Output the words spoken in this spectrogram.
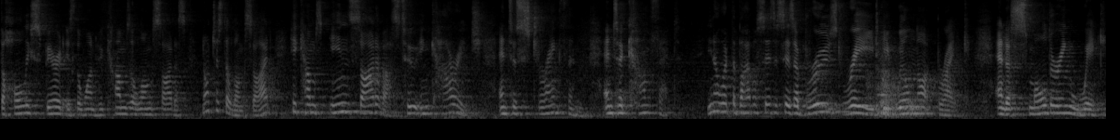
The Holy Spirit is the one who comes alongside us, not just alongside, He comes inside of us to encourage and to strengthen and to comfort. You know what the Bible says? It says, A bruised reed He will not break, and a smouldering wick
